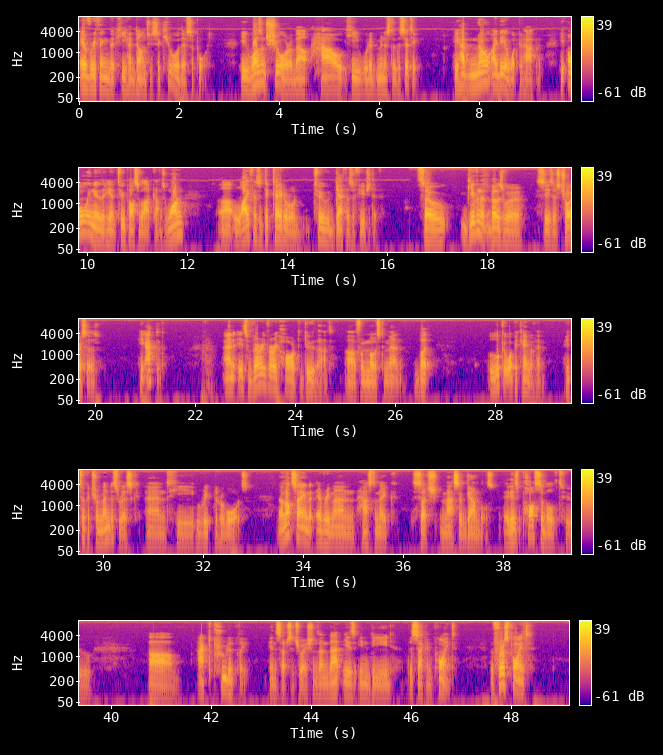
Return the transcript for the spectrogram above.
everything that he had done to secure their support. He wasn't sure about how he would administer the city. He had no idea what could happen. He only knew that he had two possible outcomes. One, uh, life as a dictator, or two, death as a fugitive. So, given that those were Caesar's choices, he acted. And it's very, very hard to do that uh, for most men. But look at what became of him. He took a tremendous risk and he reaped the rewards. Now, I'm not saying that every man has to make such massive gambles. It is possible to uh, act prudently in such situations, and that is indeed the second point. The first point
